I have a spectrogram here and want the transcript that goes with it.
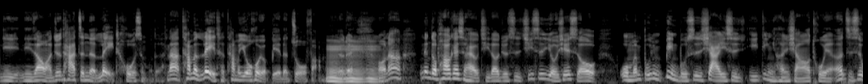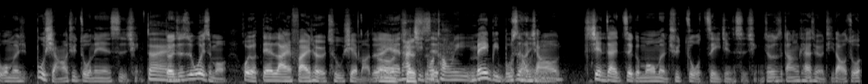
你你知道吗？就是他真的 late 或什么的，那他们 late，他们又会有别的做法，对不对？嗯嗯嗯、哦，那那个 podcast 还有提到，就是其实有些时候我们不并不是下意识一定很想要拖延，而只是我们不想要去做那件事情。对，对，这是为什么会有 deadline fighter 出现嘛？对不对？哦、因为他其实 maybe 不是很想要现在这个 moment 去做这件事情，就是刚刚 Catherine 有提到说，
